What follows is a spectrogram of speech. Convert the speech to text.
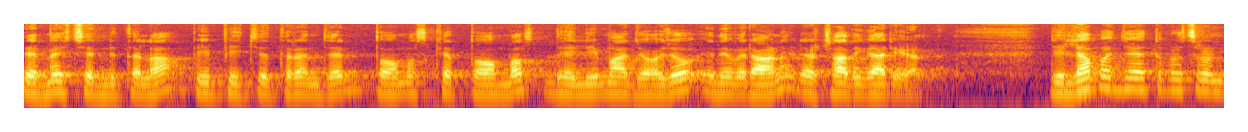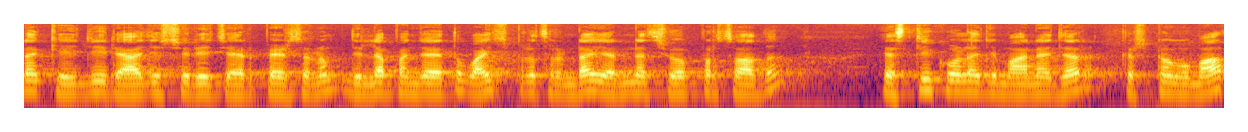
Ramesh Chennithala P P Chitharanjan Thomas K Thomas Daleema Jojo എന്നിവരാണ് രക്ഷാധികാരികൾ. ജില്ലാ panchayat president K G Rajeshwari ചെയർപേഴ്സണും ജില്ലാ panchayat vice president N S Sivaprasad S T college manager Krishnakumar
